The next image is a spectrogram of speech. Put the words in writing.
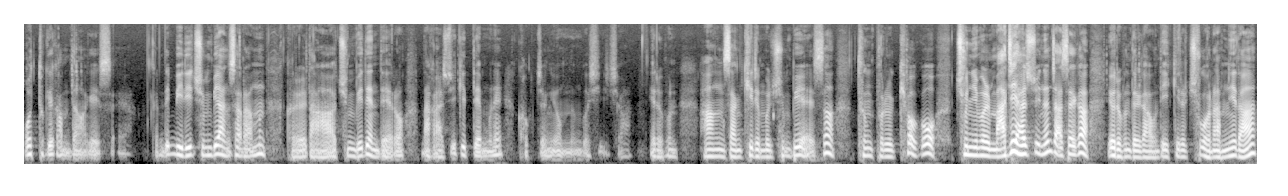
어떻게 감당하겠어요? 그런데 미리 준비한 사람은 그걸 다 준비된 대로 나갈 수 있기 때문에 걱정이 없는 것이죠. 여러분 항상 기름을 준비해서 등불을 켜고 주님을 맞이할 수 있는 자세가 여러분들 가운데 있기를 축원합니다.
